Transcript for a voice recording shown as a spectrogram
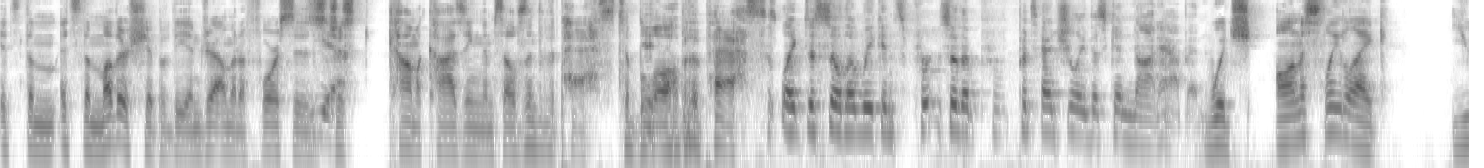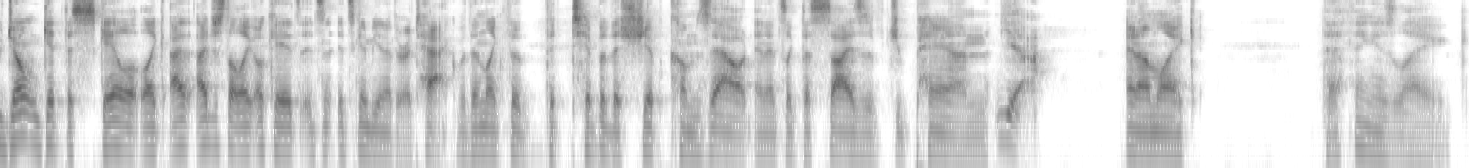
it's the it's the mothership of the Andromeda forces Yeah. just kamikazing themselves into the past to blow up the past. Like just so that we can, so that potentially this cannot happen. Which honestly, like, you don't get the scale. Like, I, I just thought like, okay, it's, it's it's gonna be another attack, but then like the the tip of the ship comes out and it's like the size of Japan, Yeah, and I'm like, that thing is like.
